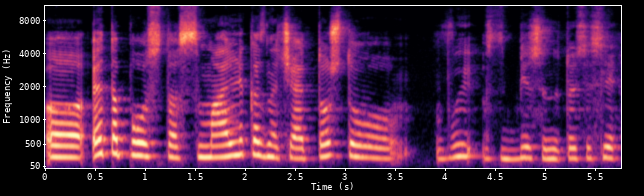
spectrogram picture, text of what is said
Э, это просто смайлик означает то, что вы взбешены. То есть, если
